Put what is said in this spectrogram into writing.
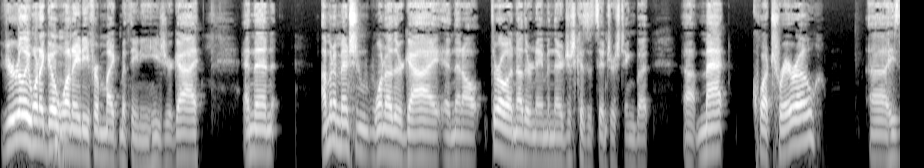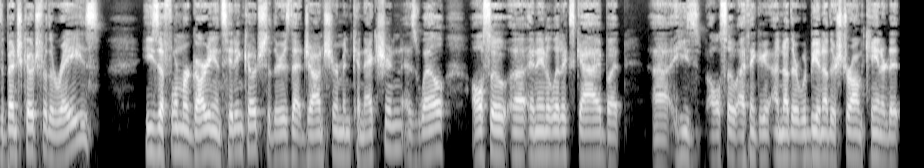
if you really want to go mm-hmm. 180 from Mike Matheny, he's your guy. And then I'm going to mention one other guy, and then I'll throw another name in there just because it's interesting. But uh, Matt Quatraro, uh, he's the bench coach for the Rays. He's a former Guardians hitting coach, so there is that John Sherman connection as well. Also uh, an analytics guy, but uh, he's also I think another would be another strong candidate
